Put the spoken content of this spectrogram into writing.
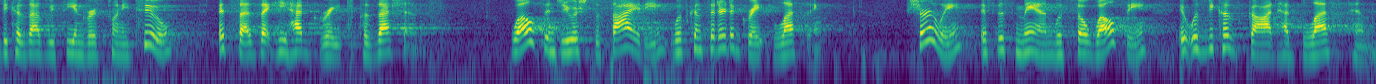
because as we see in verse 22, it says that he had great possessions. Wealth in Jewish society was considered a great blessing. Surely, if this man was so wealthy, it was because God had blessed him.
